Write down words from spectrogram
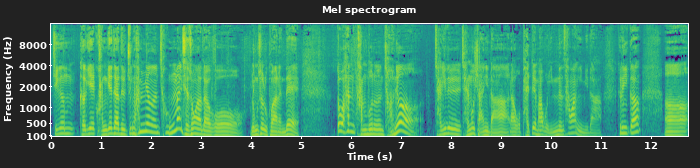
지금 거기에 관계자들 중 한 명은 정말 죄송하다고 용서를 구하는데 또 한 간부는 전혀 자기들 잘못이 아니다라고 발뺌하고 있는 상황입니다. 그러니까 어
